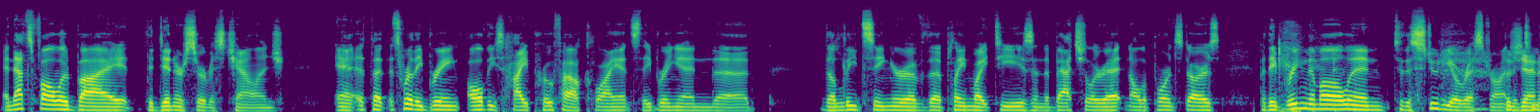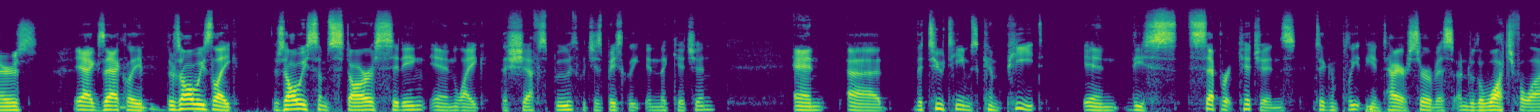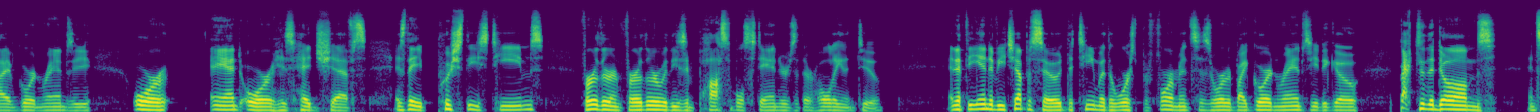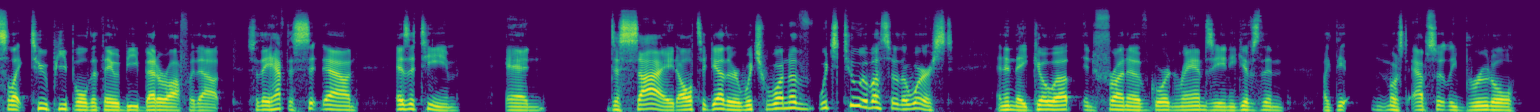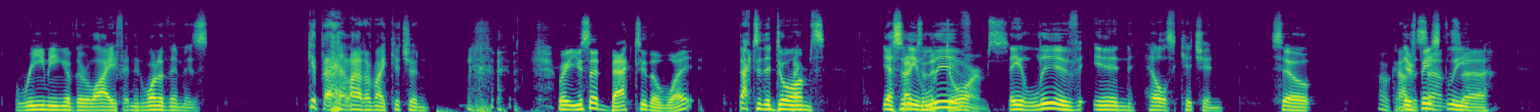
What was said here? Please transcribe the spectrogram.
And that's followed by the dinner service challenge. And that's where they bring all these high profile clients. They bring in the the lead singer of the Plain White T's and the Bachelorette and all the porn stars, but they bring them all in to the studio restaurant. The two- Jenners. yeah, exactly. There's always like there's always some stars sitting in like the chef's booth, which is basically in the kitchen, and uh, the two teams compete in these separate kitchens to complete the entire service under the watchful eye of Gordon Ramsay, or and or his head chefs as they push these teams further and further with these impossible standards that they're holding them to. And at the end of each episode, the team with the worst performance is ordered by Gordon Ramsay to go back to the domes and select two people that they would be better off without. So they have to sit down as a team and decide all together which one of which two of us are the worst. And then they go up in front of Gordon Ramsay and he gives them like the most absolutely brutal reaming of their life. And then one of them is, get the hell out of my kitchen. Wait, you said back to the what? back to the dorms. Yeah, so Back they to the dorms. they live in Hell's Kitchen. So Oh god, There's this sounds, basically- uh,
